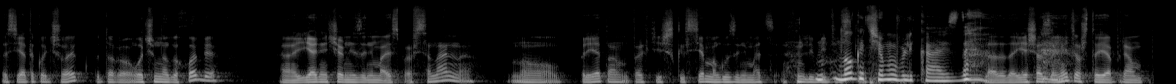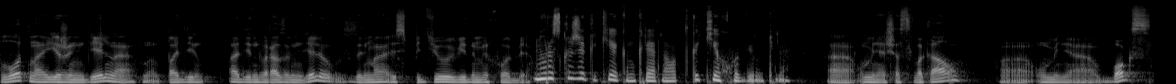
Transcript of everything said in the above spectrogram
То есть я такой человек, у которого очень много хобби, э, я ничем не занимаюсь профессионально, но при этом практически всем могу заниматься любительски. Много чем увлекаюсь, да? Да-да-да, я сейчас заметил, что я прям плотно, еженедельно, ну, по один, один-два раза в неделю занимаюсь пятью видами хобби. Ну расскажи, какие конкретно, вот какие хобби у тебя? А, у меня сейчас вокал, а, у меня бокс,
